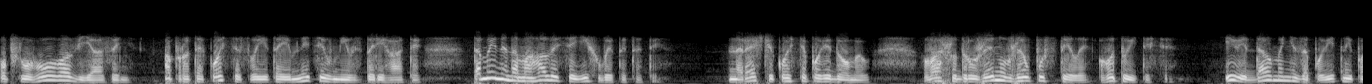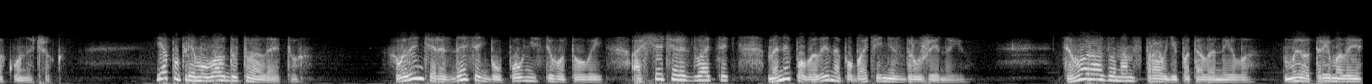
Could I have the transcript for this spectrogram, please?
обслуговував в'язень, а проте Костя свої таємниці вмів зберігати, та ми не намагалися їх випитати. Нарешті Костя повідомив вашу дружину вже впустили, готуйтеся, і віддав мені заповітний пакуночок. Я попрямував до туалету. Хвилин через десять був повністю готовий, а ще через двадцять мене повели на побачення з дружиною. Цього разу нам справді поталанило. Ми отримали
